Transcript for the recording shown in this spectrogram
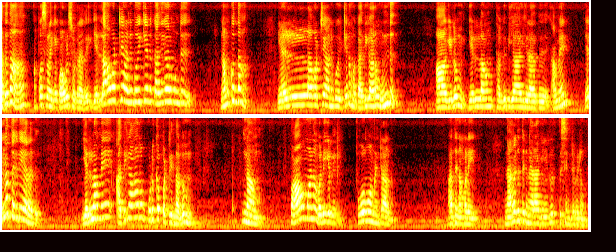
அதுதான் அப்போ சொல்ல பவுல் சொல்கிறாரு எல்லாவற்றையும் அனுபவிக்க எனக்கு அதிகாரம் உண்டு. நமக்கும் தான். எல்லாவற்றையும் அனுபவிக்க நமக்கு அதிகாரம் உண்டு. ஆகிலும் எல்லாம் தகுதியாகிறாது. அமேன் எல்லாம் தகுதியாகிறது. எல்லாமே அதிகாரம் கொடுக்கப்பட்டிருந்தாலும் நாம் பாவமான வழிகளில் போவோம் என்றால் அது நம்மளை நரகத்துக்கு நேராக இழுத்து சென்றுவிடும்.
